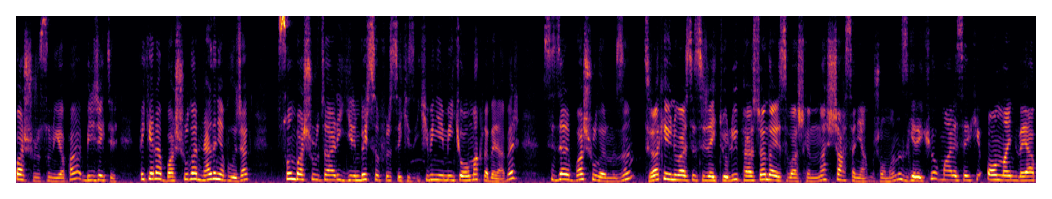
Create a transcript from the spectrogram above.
başvurusunu yapabilecektir. Pekala başvurular nereden yapılacak? Son başvuru tarihi 25.08.2022 olmakla beraber sizler başvurularınızı Trakya Üniversitesi Rektörlüğü Personel Dairesi Başkanı'na şahsen yapmış olmanız gerekiyor. Maalesef ki online veya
